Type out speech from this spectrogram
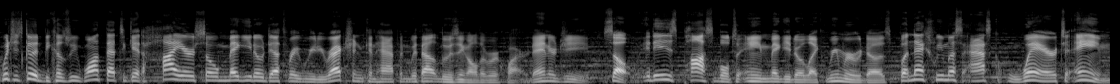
which is good because we want that to get higher so Megiddo death ray redirection can happen without losing all the required energy. So, it is possible to aim Megiddo like Rimuru does, but next we must ask where to aim.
